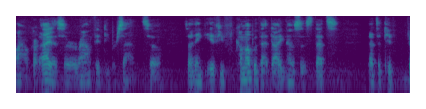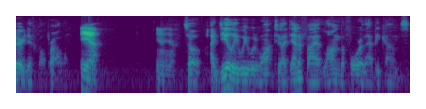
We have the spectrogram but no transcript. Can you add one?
myocarditis are around 50%. So, so I think if you've come up with that diagnosis, that's that's a tif- very difficult problem. Yeah. Yeah, yeah. So ideally, we would want to identify it long before that becomes,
